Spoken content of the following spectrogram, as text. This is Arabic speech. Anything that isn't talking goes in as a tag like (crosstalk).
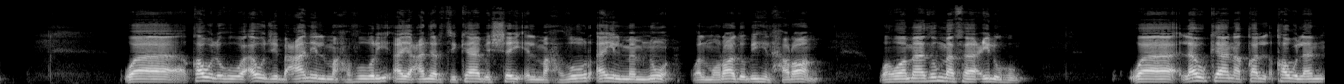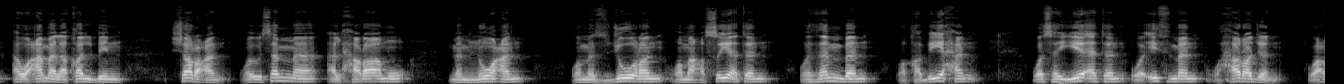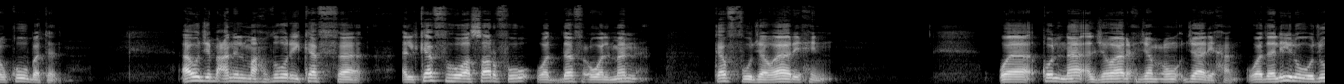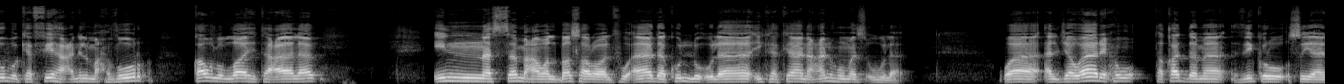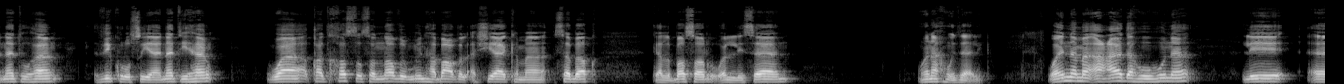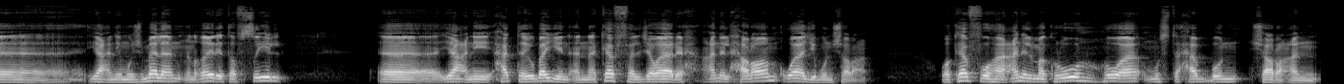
وقوله وأوجب عن المحظور أي عن ارتكاب الشيء المحظور أي الممنوع والمراد به الحرام وهو ما ذم فاعله. ولو كان قولا أو عمل قلب شرعا ويسمى الحرام ممنوعا ومزجورا ومعصية وذنبا وقبيحا وسيئة وإثما وحرجا وعقوبة. أوجب عن المحظور كف الكف هو صرف والدفع والمنع كف جوارح. وقلنا الجوارح جمع جارحة ودليل وجوب كفها عن المحظور قول الله تعالى إن السمع والبصر والفؤاد كل أولئك كان عنه مسؤولا. والجوارح تقدم ذكر صيانتها ذكر صيانتها وقد خصص الناظم منها بعض الأشياء كما سبق. كالبصر واللسان ونحو ذلك. وإنما أعاده هنا ل يعني مجملا من غير تفصيل يعني حتى يبين أن كف الجوارح عن الحرام واجب شرعا وكفها عن المكروه هو مستحب شرعا.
